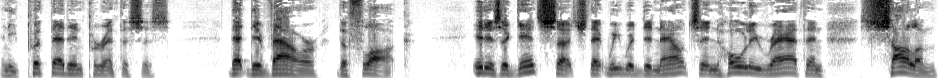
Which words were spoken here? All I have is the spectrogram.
And he put that in parenthesis that devour the flock. It is against such that we would denounce in holy wrath and solemn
